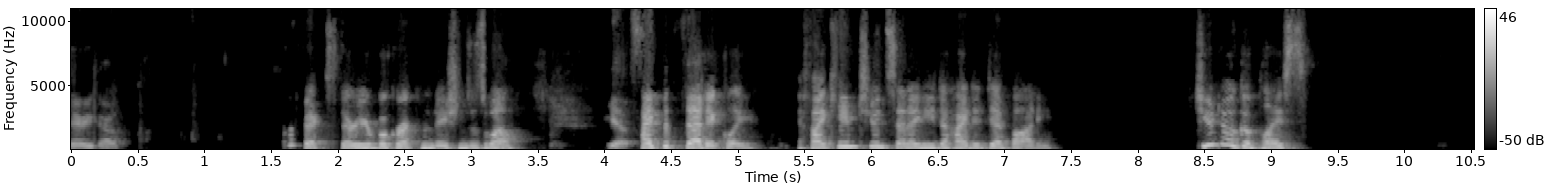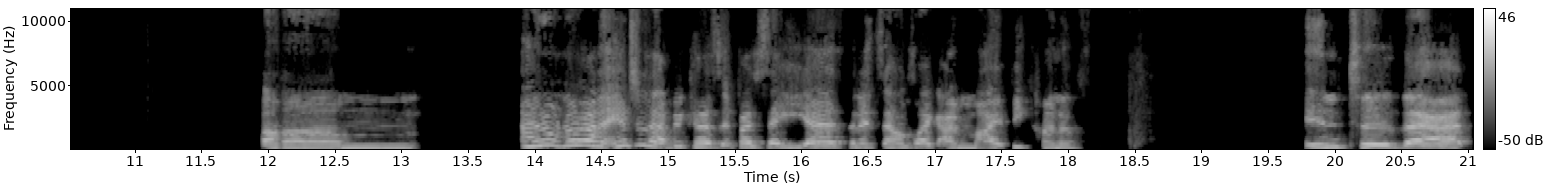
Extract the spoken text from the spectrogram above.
There you go. Perfect. There are your book recommendations as well. Yes. Hypothetically, if I came to you and said I need to hide a dead body, do you know a good place? Um, I don't know how to answer that because if I say yes, then it sounds like I might be kind of into that.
